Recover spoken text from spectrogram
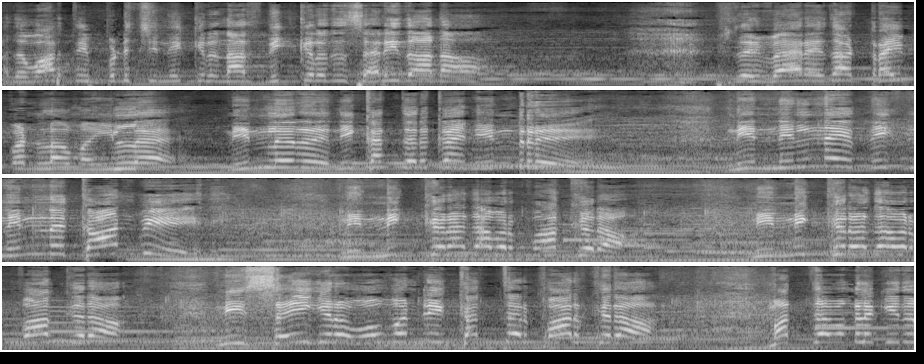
அந்த வார்த்தையை பிடிச்சு நிக்கிற நான் நிக்கிறது சரிதானா? சரி வேற ஏதாவது ட்ரை பண்ணலாமா? இல்ல நின்று நீ கத்திருக்க நின்று. நீ நின்னு நீ நின்னு காண்பி. நீ நிக்கிறத அவர் பார்க்கிறா நீ நிக்கிறத அவர் பார்க்கிறா நீ செய்கிற ஒவ்வொன்றையும் கத்தர் பார்க்கிறார். மத்தவங்களுக்கு இது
